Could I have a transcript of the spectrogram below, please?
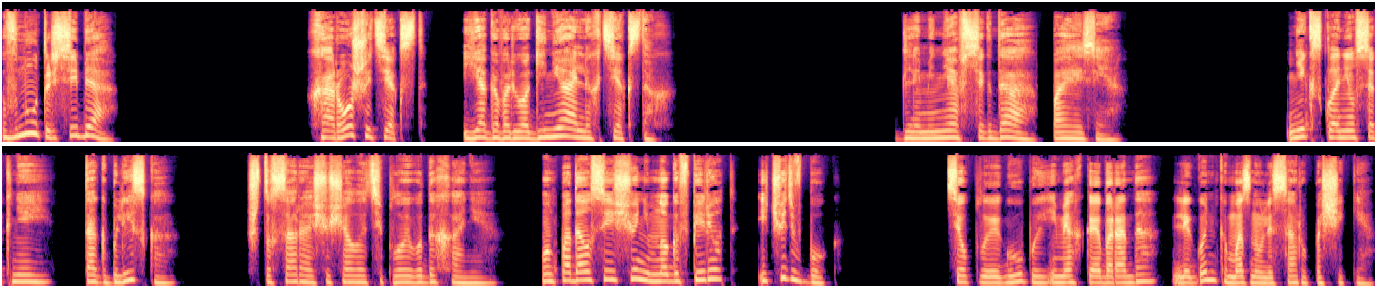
внутрь себя. Хороший текст. Я говорю о гениальных текстах. Для меня всегда поэзия. Ник склонился к ней так близко, что Сара ощущала тепло его дыхания. Он подался еще немного вперед и чуть вбок. Теплые губы и мягкая борода легонько мазнули Сару по щеке.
